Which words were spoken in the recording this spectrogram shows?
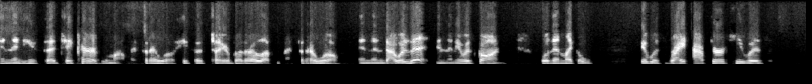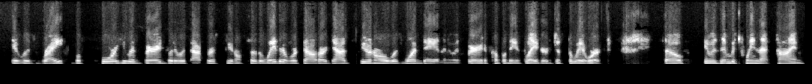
And then he said, take care of your mom. I said, I will. He goes, tell your brother I love him. I said, I will. And then that was it. And then he was gone. Well, then like a, it was right after he was, it was right before he was buried, but it was after his funeral. So the way that it worked out, our dad's funeral was one day, and then he was buried a couple days later. Just the way it worked. So it was in between that time,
